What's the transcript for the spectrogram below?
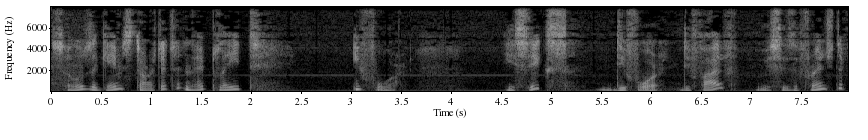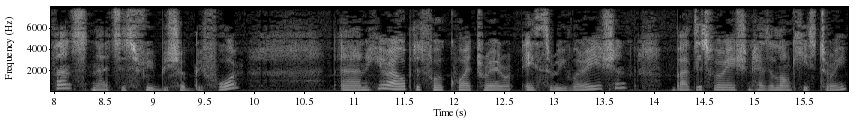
So the game started and I played e4, e6, d4, d5. which is the French defense. Knight c3, bishop b4. And here I opted for a quite rare a3 variation, but this variation has a long history.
